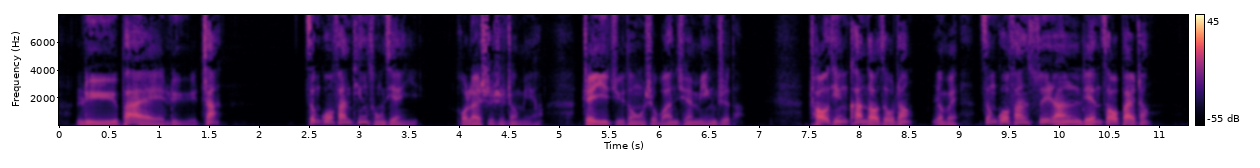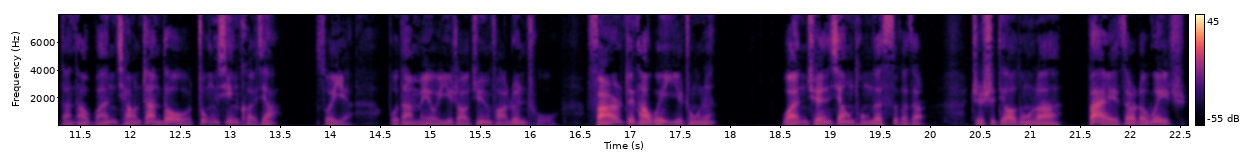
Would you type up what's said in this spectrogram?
“屡败屡战”。曾国藩听从建议，后来事实证明，这一举动是完全明智的。朝廷看到奏章，认为曾国藩虽然连遭败仗。但他顽强战斗，忠心可嘉，所以，不但没有依照军法论处，反而对他委以重任。完全相同的四个字儿，只是调动了“败”字的位置，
